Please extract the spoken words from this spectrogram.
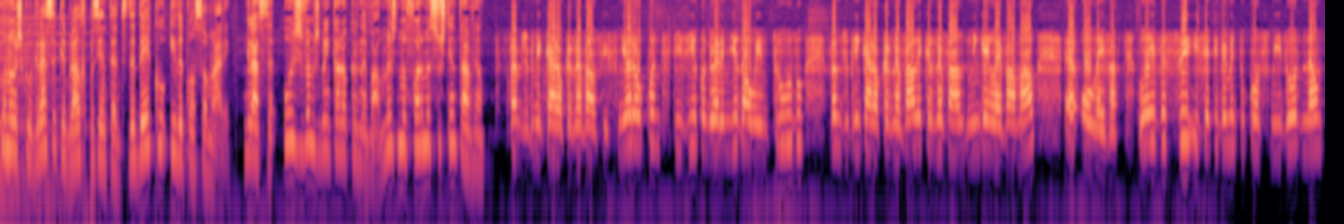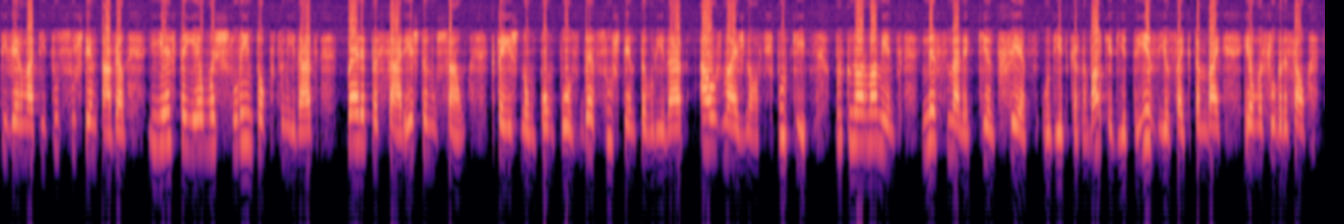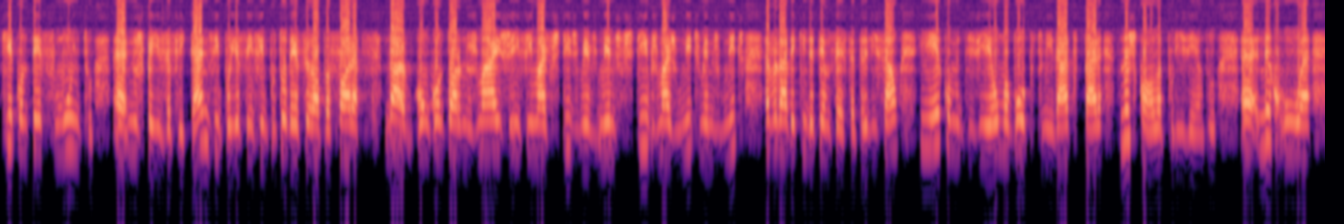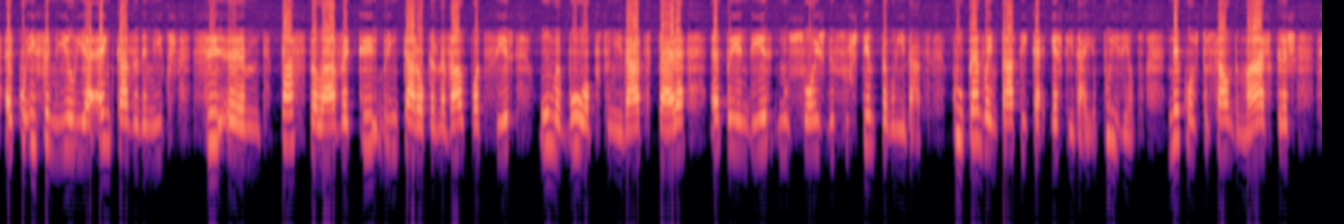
Conosco Graça Cabral, representante da DECO e da Consomare. Graça, hoje vamos brincar ao Carnaval, mas de uma forma sustentável. Vamos brincar ao carnaval, sim senhora, ou quando se dizia, quando eu era miúda, ao entrudo, vamos brincar ao carnaval, é carnaval, ninguém leva a mal, uh, ou leva. Leva se efetivamente o consumidor não tiver uma atitude sustentável. E esta é uma excelente oportunidade para passar esta noção, que tem este nome pomposo, da sustentabilidade aos mais novos. Porquê? Porque normalmente na semana que antecede o dia de Carnaval, que é dia 13, e eu sei que também é uma celebração que acontece muito uh, nos países africanos e por isso, enfim, por toda essa Europa fora, dá, com contornos mais, enfim, mais vestidos, menos, menos festivos, mais bonitos, menos bonitos. A verdade é que ainda temos esta tradição e é, como dizia, uma boa oportunidade para, na escola, por exemplo, uh, na rua, uh, em família, em casa de amigos, se um, passe palavra que brincar ao carnaval pode ser uma boa oportunidade para aprender noções de sustentabilidade, colocando em prática esta ideia. Por exemplo, na construção de máscaras,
